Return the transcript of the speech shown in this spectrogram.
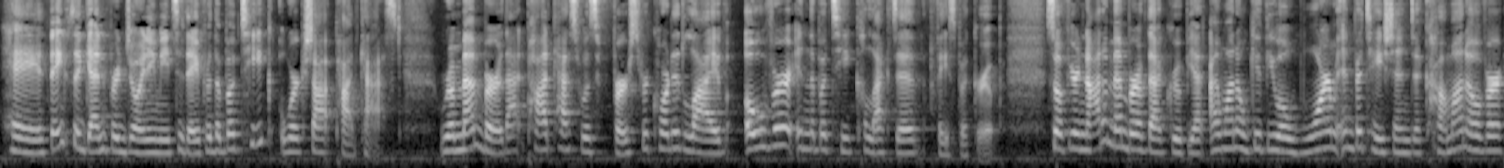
Hey, thanks again for joining me today for the Boutique Workshop Podcast. Remember, that podcast was first recorded live over in the Boutique Collective Facebook group. So if you're not a member of that group yet, I want to give you a warm invitation to come on over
